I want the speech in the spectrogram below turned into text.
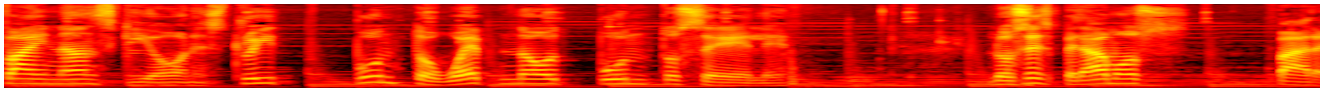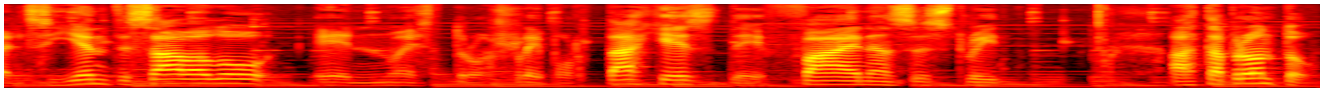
finance-street.webnode.cl. Los esperamos para el siguiente sábado en nuestros reportajes de Finance Street. Hasta pronto.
